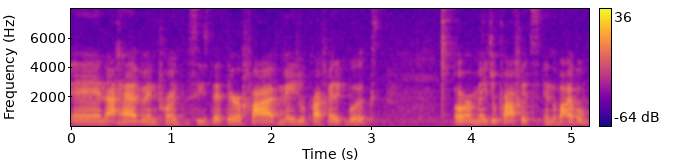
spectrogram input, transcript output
and I have in parentheses that there are five major prophetic books or major prophets in the Bible.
